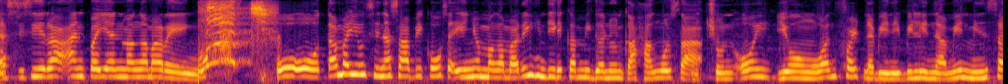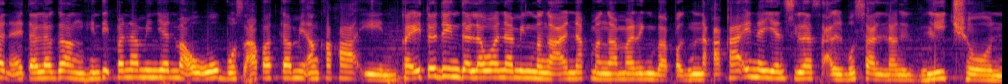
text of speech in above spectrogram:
nasisiraan pa yan mga maring. Oo, tama yung sinasabi ko sa inyo mga maring, hindi kami ganun kahangol sa lechon oy. Yung one-fourth na binibili namin, minsan ay talagang hindi pa namin yan mauubos, apat kami ang kakain. Kaya ito ding dalawa naming mga anak mga maring ba, pag nakakain na yan sila sa almusal ng lechon,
